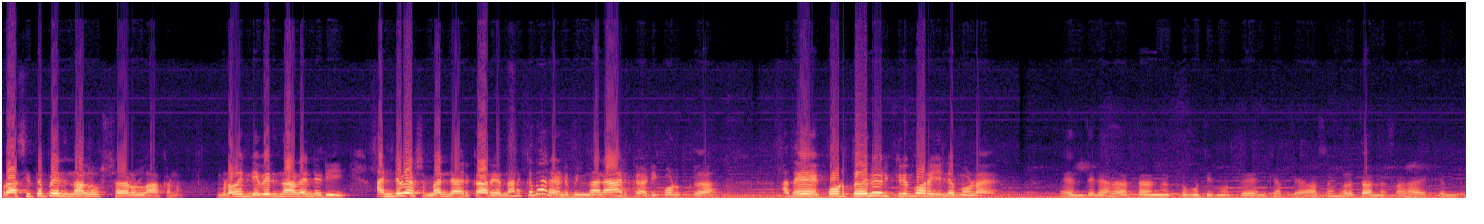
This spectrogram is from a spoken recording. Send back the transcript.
പ്രാവശ്യത്തെ പെരുന്നാൾ ഉഷാറുള്ളാക്കണം. നമ്മുടെ വലിയ പെരുന്നാളല്ലടി. എന്റെ വിഷമം എല്ലാവർക്കും അറിയാം. നിനക്ക് തരാണ്ട് പിന്നെ ഞാൻ ആർക്കാടി കൊടുക്കുക. അതെ കൊടുത്തതിൽ ഒരിക്കലും കുറയില്ല മോളെ. എന്തിനാ താത്ത നിങ്ങൾക്ക് ബുദ്ധിമുട്ട്? എനിക്ക് അത്യാവശ്യം നിങ്ങൾ തന്നെ സഹായിക്കുന്നുണ്ട്.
